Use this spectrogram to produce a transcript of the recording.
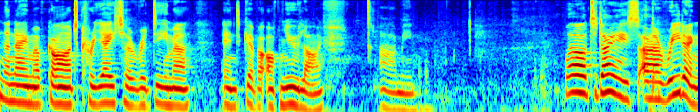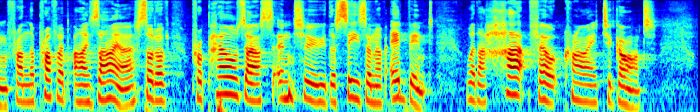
In the name of God, Creator, Redeemer, and Giver of new life. Amen. Well, today's uh, reading from the prophet Isaiah sort of propels us into the season of Advent with a heartfelt cry to God.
